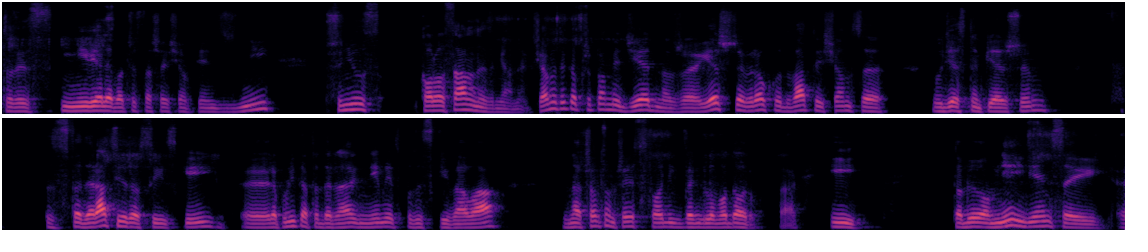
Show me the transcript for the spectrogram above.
to jest niewiele, bo 365 dni, przyniósł kolosalne zmiany. Chciałbym tylko przypomnieć jedno, że jeszcze w roku 2021 z Federacji Rosyjskiej e, Republika Federalna Niemiec pozyskiwała znaczącą część swoich węglowodorów. Tak? I to było mniej więcej e,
